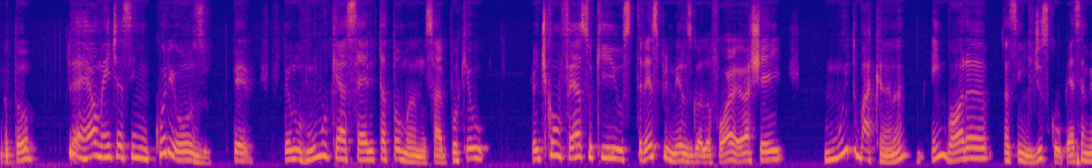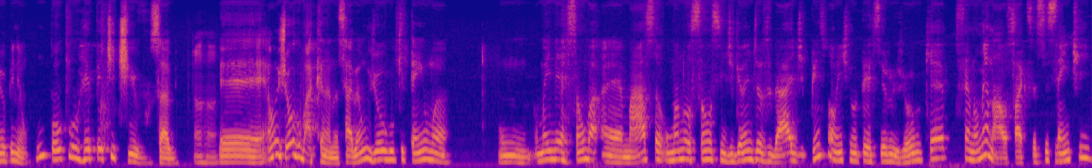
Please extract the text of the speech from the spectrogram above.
Eu tô é, realmente assim curioso pe- pelo rumo que a série tá tomando, sabe? Porque eu, eu te confesso que os três primeiros God of War eu achei muito bacana, embora, assim, desculpe, essa é a minha opinião, um pouco repetitivo, sabe? Aham. É, é um jogo bacana, sabe? É um jogo que tem uma, um- uma imersão é, massa, uma noção assim, de grandiosidade, principalmente no terceiro jogo, que é fenomenal, sabe? Você se sente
